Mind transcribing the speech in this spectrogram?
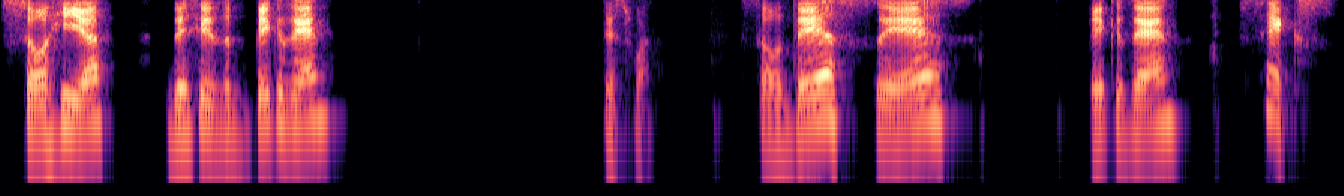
So here, this is bigger than this one. So this is bigger than six.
